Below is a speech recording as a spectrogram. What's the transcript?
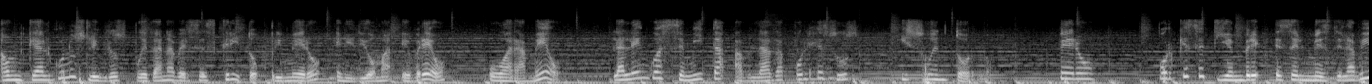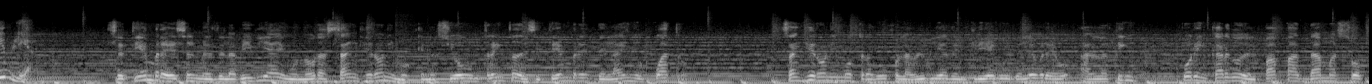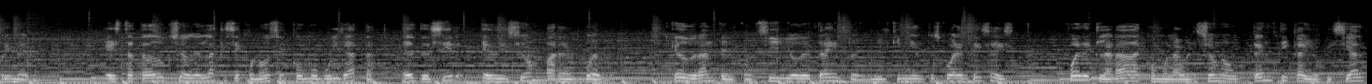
aunque algunos libros puedan haberse escrito primero en idioma hebreo o arameo, la lengua semita hablada por Jesús y su entorno. Pero, ¿por qué septiembre es el mes de la Biblia? Septiembre es el mes de la Biblia en honor a San Jerónimo, que nació un 30 de septiembre del año 4. San Jerónimo tradujo la Biblia del griego y del hebreo al latín por encargo del Papa Damaso I. Esta traducción es la que se conoce como Vulgata, es decir, edición para el pueblo, que durante el Concilio de Trento en 1546 fue declarada como la versión auténtica y oficial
